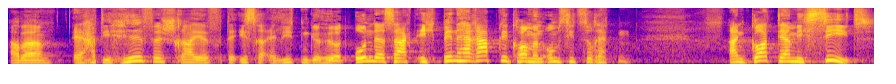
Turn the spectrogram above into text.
Aber er hat die Hilfeschreie der Israeliten gehört und er sagt, ich bin herabgekommen, um sie zu retten. Ein Gott, der mich sieht,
